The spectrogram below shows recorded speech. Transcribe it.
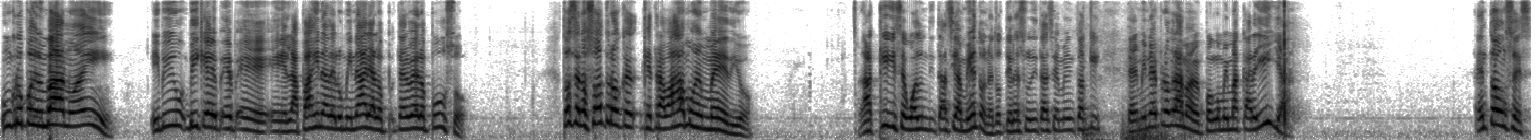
Un grupo de urbanos ahí. Y vi, vi que eh, la página de Luminaria lo, TV lo puso. Entonces nosotros que, que trabajamos en medio, aquí se guarda un distanciamiento. Neto tiene su distanciamiento aquí. Termina el programa, me pongo mi mascarilla. Entonces,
